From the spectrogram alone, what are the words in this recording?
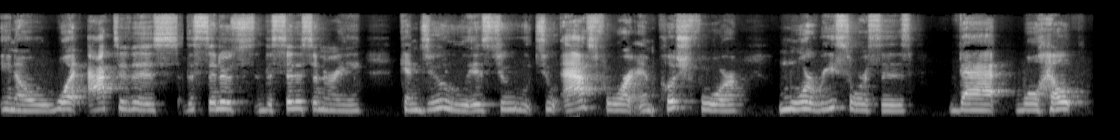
you know what activists the citizens the citizenry can do is to to ask for and push for more resources that will help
